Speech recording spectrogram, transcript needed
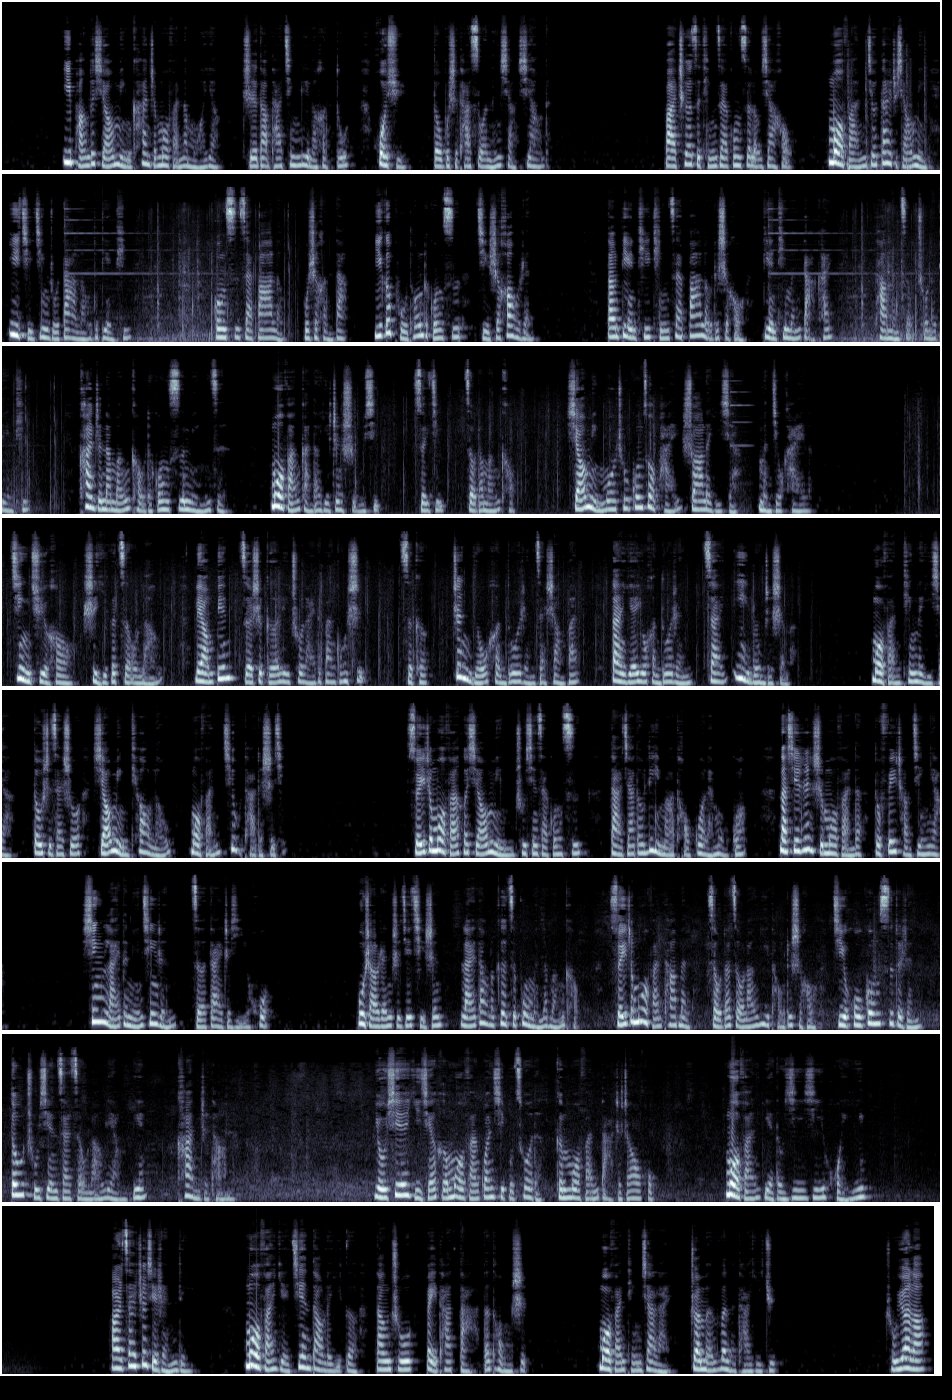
一旁的小敏看着莫凡的模样，知道他经历了很多，或许都不是他所能想象的。把车子停在公司楼下后，莫凡就带着小敏一起进入大楼的电梯。公司在八楼，不是很大，一个普通的公司，几十号人。当电梯停在八楼的时候，电梯门打开，他们走出了电梯。看着那门口的公司名字，莫凡感到一阵熟悉，随即走到门口。小敏摸出工作牌，刷了一下，门就开了。进去后是一个走廊，两边则是隔离出来的办公室。此刻正有很多人在上班，但也有很多人在议论着什么。莫凡听了一下，都是在说小敏跳楼。莫凡救他的事情。随着莫凡和小敏出现在公司，大家都立马投过来目光。那些认识莫凡的都非常惊讶，新来的年轻人则带着疑惑。不少人直接起身来到了各自部门的门口。随着莫凡他们走到走廊一头的时候，几乎公司的人都出现在走廊两边，看着他们。有些以前和莫凡关系不错的，跟莫凡打着招呼，莫凡也都一一回应。而在这些人里，莫凡也见到了一个当初被他打的同事。莫凡停下来，专门问了他一句：“出院了？”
